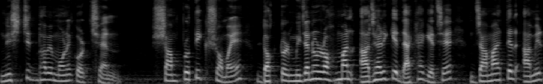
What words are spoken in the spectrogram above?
নিশ্চিতভাবে মনে করছেন। সাম্প্রতিক সময়ে ডক্টর মিজানুর রহমান আজহারিকে দেখা গেছে জামায়াতের আমির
